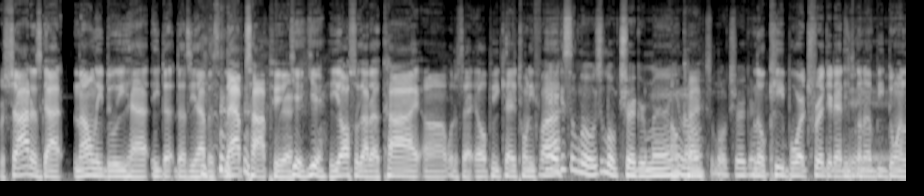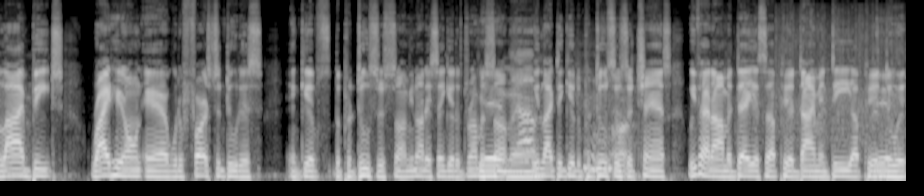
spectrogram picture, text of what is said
Rashad has got. Not only do he have, he do- does he have his laptop here. Yeah, yeah. He also got a Kai. Uh, what is that? LPK twenty five. Yeah, it's a little, it's a little trigger, man. You know, Okay. it's a little trigger. little keyboard trigger that he's gonna be doing live beats right here on air. We're the first to do this and gives the producers some. You know how they say give the drummer Yeah, some. man. We like to give the producers a chance. We've had Amadeus up here, Diamond D up here Yeah. do it.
